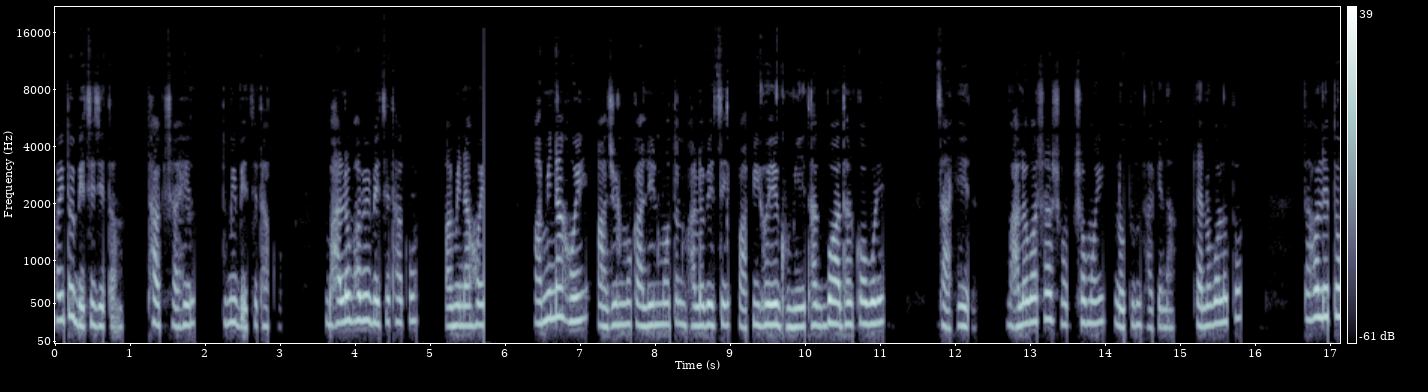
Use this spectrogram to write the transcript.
হয়তো বেঁচে যেতাম। থাক সাহেল, তুমি বেঁচে থাকো। ভালোভাবে বেঁচে থাকো, আমি না হয়, আমি না হই আজন্ম কালীর মতন ভালোবেসে পাপি হয়ে ঘুমিয়ে থাকব আধার কবরে। সাহেল, ভালোবাসা সবসময় নতুন থাকে না, কেন বলো তো? তাহলে তো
